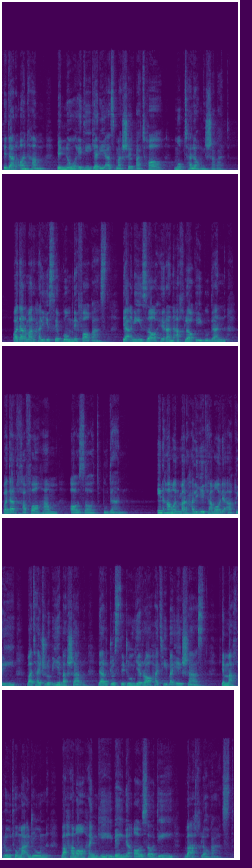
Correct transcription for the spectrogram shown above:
که در آن هم به نوع دیگری از مشقت ها مبتلا می شود و در مرحله سوم نفاق است یعنی ظاهرا اخلاقی بودن و در خفا هم آزاد بودن. این همان مرحله کمال عقلی و تجربی بشر در جستجوی راحتی و عیش است که مخلوط و معجون و هماهنگی بین آزادی و اخلاق است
